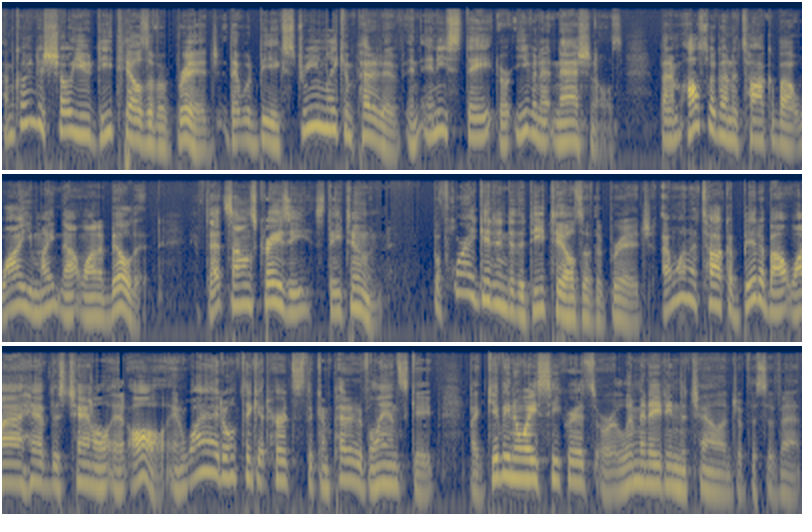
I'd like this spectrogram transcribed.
I'm going to show you details of a bridge that would be extremely competitive in any state or even at nationals, but I'm also going to talk about why you might not want to build it. That sounds crazy, stay tuned. Before I get into the details of the bridge, I want to talk a bit about why I have this channel at all and why I don't think it hurts the competitive landscape by giving away secrets or eliminating the challenge of this event.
